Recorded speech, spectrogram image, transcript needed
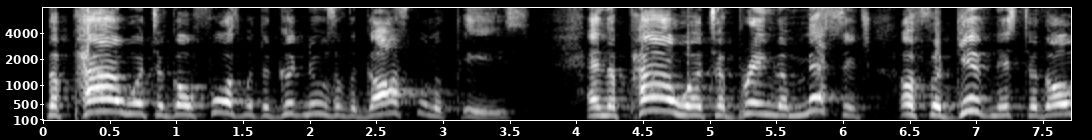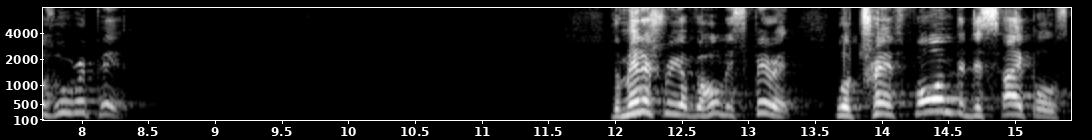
the power to go forth with the good news of the gospel of peace and the power to bring the message of forgiveness to those who repent. The ministry of the Holy Spirit will transform the disciples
